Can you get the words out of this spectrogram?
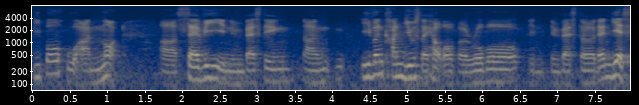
people who are not uh, savvy in investing, um, even can't use the help of a robo in, investor, then yes,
